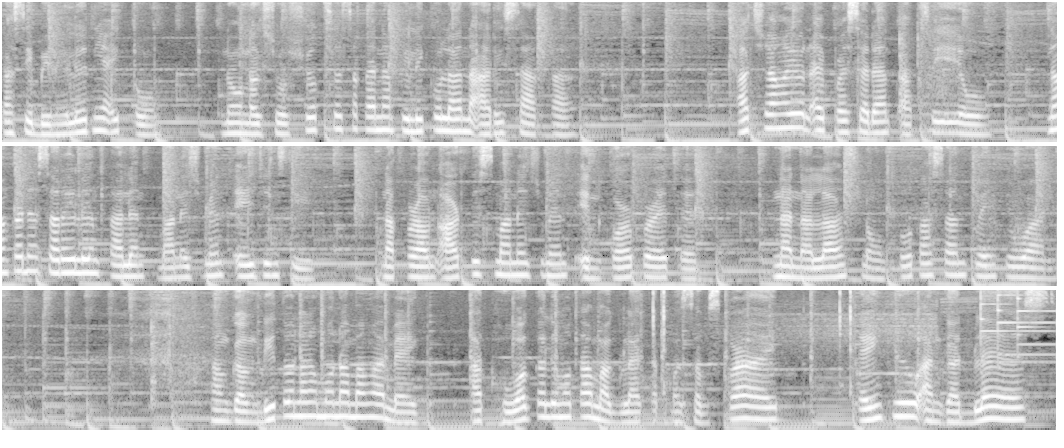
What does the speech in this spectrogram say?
kasi binili niya ito nung nagsushoot siya sa kanyang pelikula na Arisaka. At siya ngayon ay president at CEO ng kanyang sariling talent management agency na Crown Artist Management Incorporated na na-launch noong 2021. Hanggang dito na lang muna mga Meg at huwag kalimutan mag-like at mag-subscribe. Thank you and God bless!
